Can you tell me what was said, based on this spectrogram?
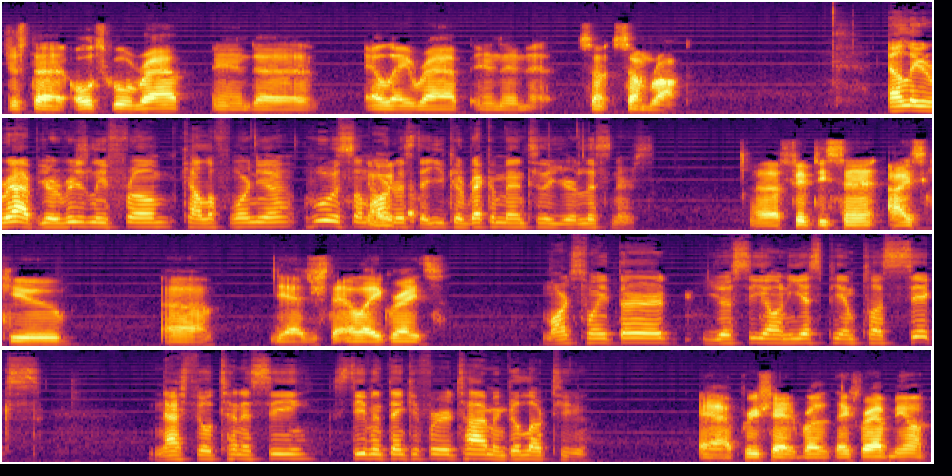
just uh, old school rap and uh, L.A. rap, and then uh, some some rock. LA rap, you're originally from California. Who is some Oh, yeah. artists that you could recommend to your listeners? Uh, Fifty Cent, Ice Cube, uh, yeah, just the L.A. greats. March 23rd, UFC on ESPN Plus 6, Nashville, Tennessee. Steven, thank you for your time and good luck to you. Yeah, I appreciate it, brother. Thanks for having me on.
